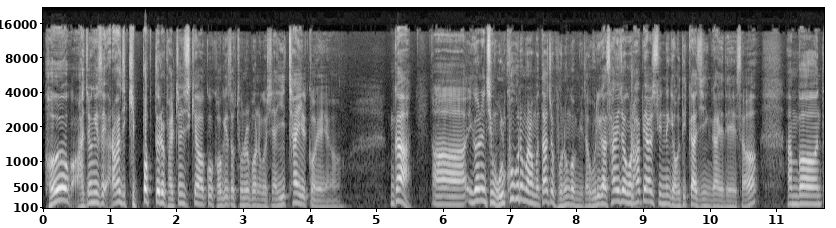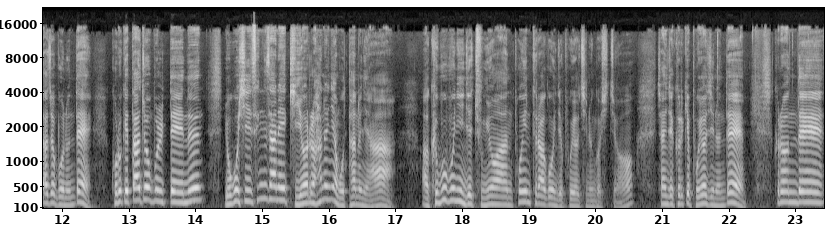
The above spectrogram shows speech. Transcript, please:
그 과정에서 여러 가지 기법들을 발전시켜 갖고 거기서 돈을 버는 것이냐 이 차이일 거예요. 그러니까 아 이거는 지금 옳고 그름을 한번 따져 보는 겁니다. 우리가 사회적으로 합의할 수 있는 게 어디까지인가에 대해서 한번 따져 보는데 그렇게 따져 볼 때는 요것이 생산에 기여를 하느냐 못 하느냐 아, 그 부분이 이제 중요한 포인트라고 이제 보여지는 것이죠. 자 이제 그렇게 보여지는데 그런데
